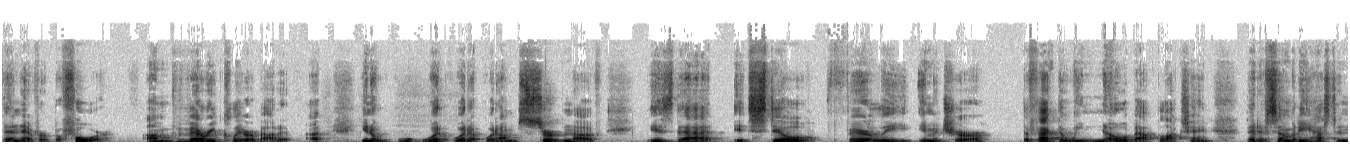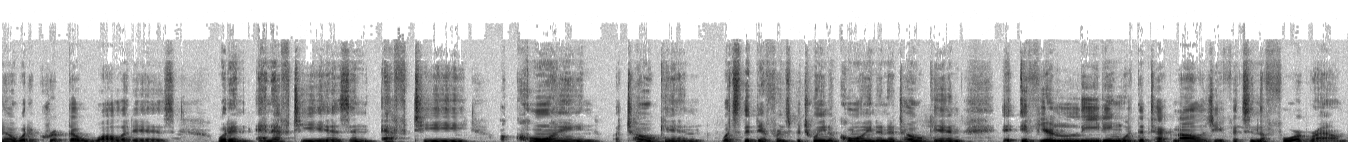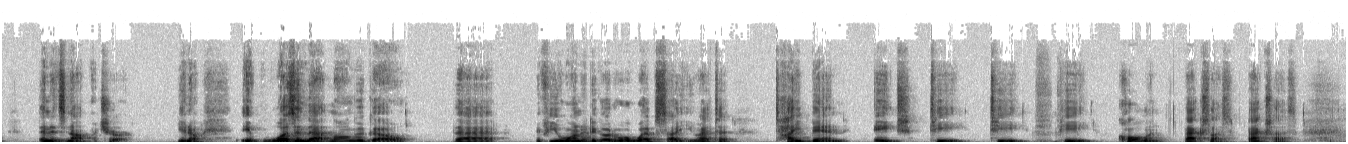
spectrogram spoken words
than ever before. I'm very clear about it. Uh, you know, wh- what what what I'm certain of is that it's still fairly immature. The fact that we know about blockchain, that if somebody has to know what a crypto wallet is, what an NFT is, an FT, a coin, a token, what's the difference between a coin and a token? If you're leading with the technology, if it's in the foreground, then it's not mature. You know, it wasn't that long ago that if you wanted to go to a website, you had to type in HTTP colon backslash backslash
